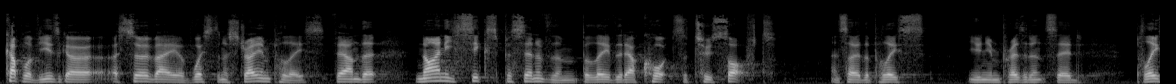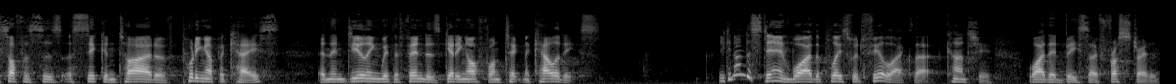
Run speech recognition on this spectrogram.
A couple of years ago, a survey of Western Australian police found that 96% of them believe that our courts are too soft. And so the police union president said, Police officers are sick and tired of putting up a case and then dealing with offenders getting off on technicalities. You can understand why the police would feel like that, can't you? Why they'd be so frustrated.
